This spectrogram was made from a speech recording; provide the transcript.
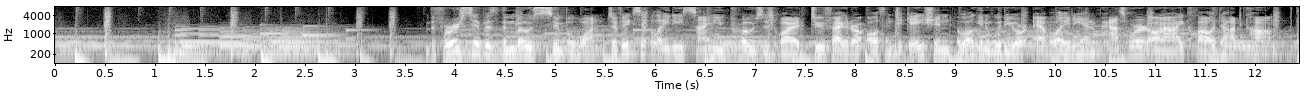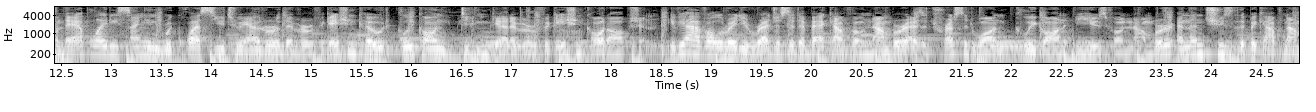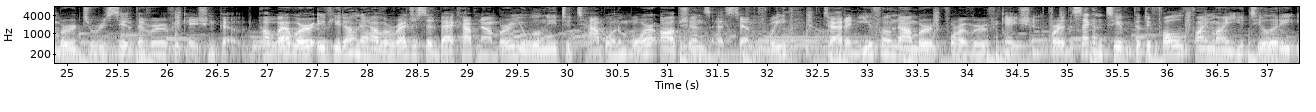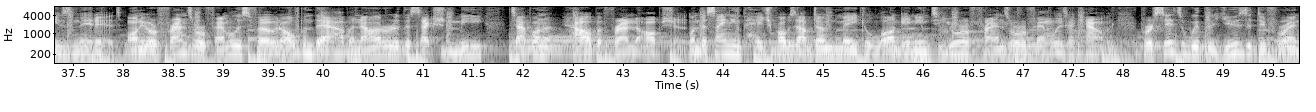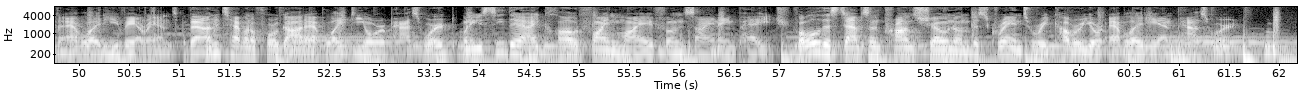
The first tip is the most simple one. To fix Apple ID sign-in process via two-factor authentication, log in with your Apple ID and password on iCloud.com. When the Apple ID sign-in requests you to enter the verification code, click on Didn't get a verification code option. If you have already registered a backup phone number as a trusted one, click on Use phone number and then choose the backup number to receive the verification code. However, if you don't have a registered backup number, you will need to tap on More options at step 3 to add a new phone number for a verification. For the second tip, the default Find My utility is needed. On your friends or family's phone, open the app and under the section Me, tap on Help a Friend option. When the sign-in page pops up, don't make a login into your friends or family's account. Proceed with the use a different Apple ID variant. Then tap on a Forgot Apple ID or password when you see the iCloud Find My phone sign-in page. Follow the steps and prompts shown on the screen to recover your Apple ID and password.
